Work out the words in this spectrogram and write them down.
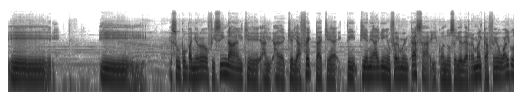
eh, y es un compañero de oficina al que, al, que le afecta, que tiene alguien enfermo en casa y cuando se le derrama el café o algo,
